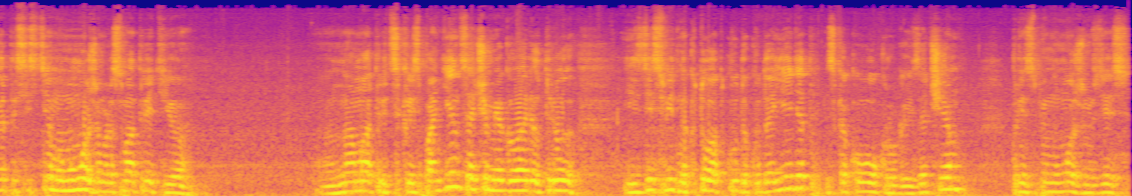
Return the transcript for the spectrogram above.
эта система, мы можем рассмотреть ее на матрице корреспонденции, о чем я говорил, и здесь видно, кто откуда куда едет, из какого округа и зачем. В принципе, мы можем здесь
